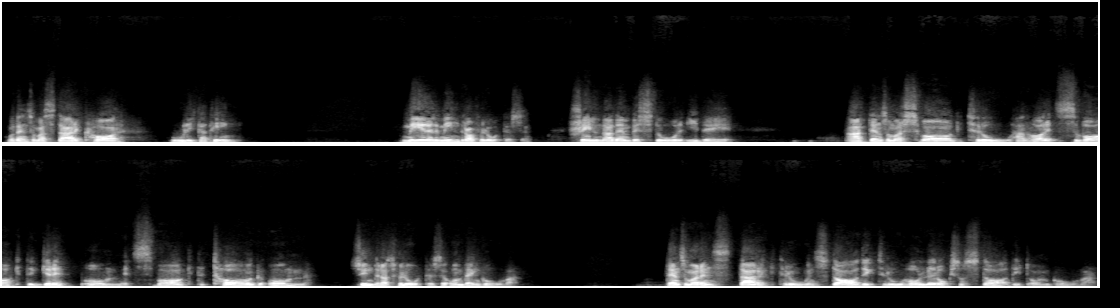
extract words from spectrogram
och den som är stark har olika ting. Mer eller mindre av förlåtelse. Skillnaden består i det att den som har svag tro, han har ett svagt grepp om, ett svagt tag om syndernas förlåtelse, om den gåvan. Den som har en stark tro, en stadig tro, håller också stadigt om gåvan.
